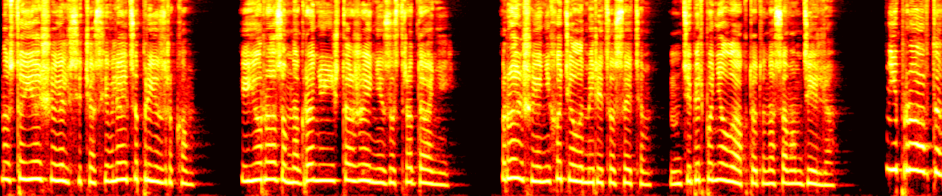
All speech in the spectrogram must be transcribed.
Настоящая Эль сейчас является призраком. Ее разум на грани уничтожения из-за страданий. Раньше я не хотела мириться с этим, теперь поняла, кто это на самом деле. Неправда,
